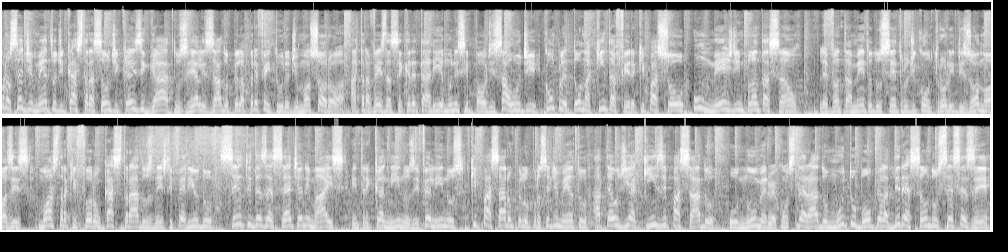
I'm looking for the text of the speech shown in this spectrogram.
Procedimento de castração de cães e gatos realizado pela Prefeitura de Mossoró, através da Secretaria Municipal de Saúde, completou na quinta-feira que passou um mês de implantação. Levantamento do Centro de Controle de Zoonoses mostra que foram castrados neste período 117 animais, entre caninos e felinos, que passaram pelo procedimento até o dia 15 passado. O número é considerado muito bom pela direção do CCZ.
